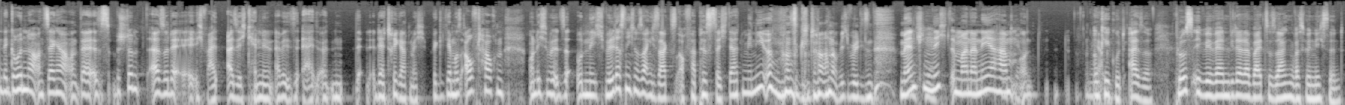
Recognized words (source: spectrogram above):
der Gründer und Sänger und der ist bestimmt, also der, ich weiß, also ich kenne den, aber der, der, triggert mich. Der muss auftauchen und ich will und ich will das nicht nur sagen, ich sage es auch verpiss dich. Der hat mir nie irgendwas getan, aber ich will diesen Menschen okay. nicht in meiner Nähe haben okay. und ja. Okay, gut. Also, plus wir werden wieder dabei zu sagen, was wir nicht sind.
